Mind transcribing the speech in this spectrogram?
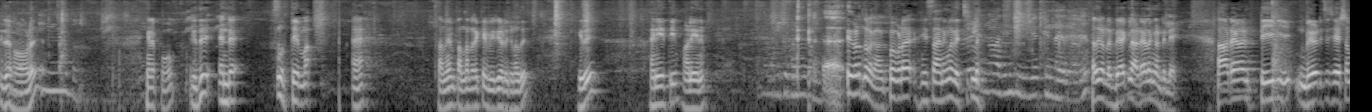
ഇത് ഹോൾ ഇങ്ങനെ പോവും. ഇത് എന്റെ മുത്തിയമ്മ ഏ? സമയം പന്ത്രണ്ടരയ്ക്ക് വീഡിയോ എടുക്കുന്നത്. ഇത് അനിയത്തിയും അളിയനും. ഇവിടെ തുടങ്ങാം. ഇപ്പൊ ഇവിടെ ഈ സാധനങ്ങൾ വെച്ചിട്ടില്ല? അത് കണ്ടോ? ബാക്കിൽ അടയാളം കണ്ടില്ലേ? ആ അടയാളം ടി വി മേടിച്ച ശേഷം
